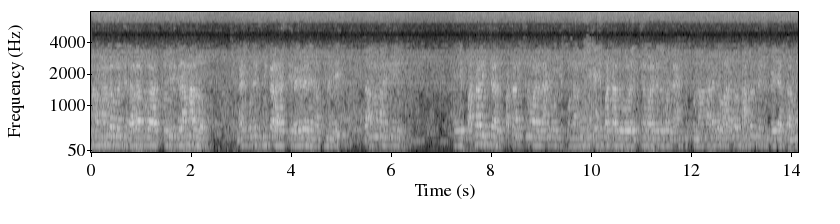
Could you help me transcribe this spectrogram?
మన మండలం నుంచి దాదాపుగా తొమ్మిది గ్రామాల్లో నడిపూడి శ్రీకాళహస్తి రైల్వే లైన్ వస్తుందండి. దానిలో మనకి పట్టాలు ఇచ్చారు. పట్టాలు ఇచ్చిన వాళ్ళ ల్యాండ్ కూడా తీసుకున్నాము. టీకేసీ పట్టాలు కూడా ఇచ్చిన వాళ్ళ దగ్గర కూడా ల్యాండ్ తీసుకున్నాము. అలాగే వాళ్ళకు కూడా కాంపన్సేషన్ పే చేస్తాము.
